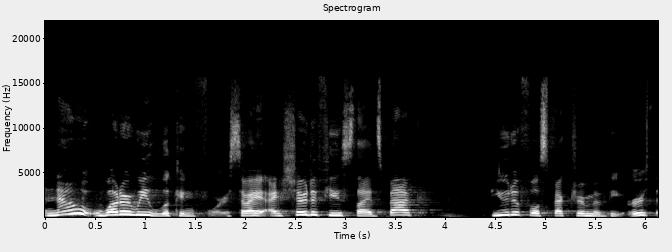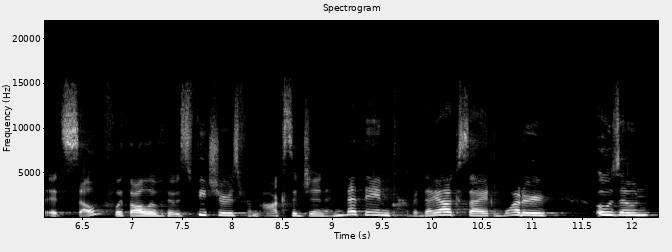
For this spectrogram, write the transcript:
And now, what are we looking for? So I, I, showed a few slides back, beautiful spectrum of the Earth itself with all of those features from oxygen and methane, carbon dioxide, water, ozone.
